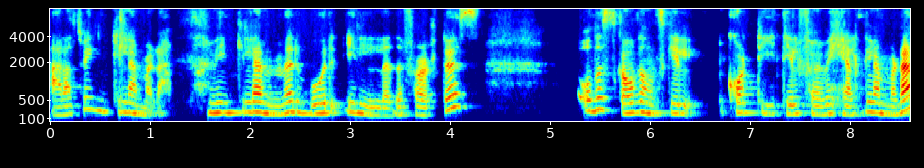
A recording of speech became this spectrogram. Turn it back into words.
er at vi glemmer det. Vi glemmer hvor ille det føltes. Og det skal ganske kort tid til før vi helt glemmer det,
